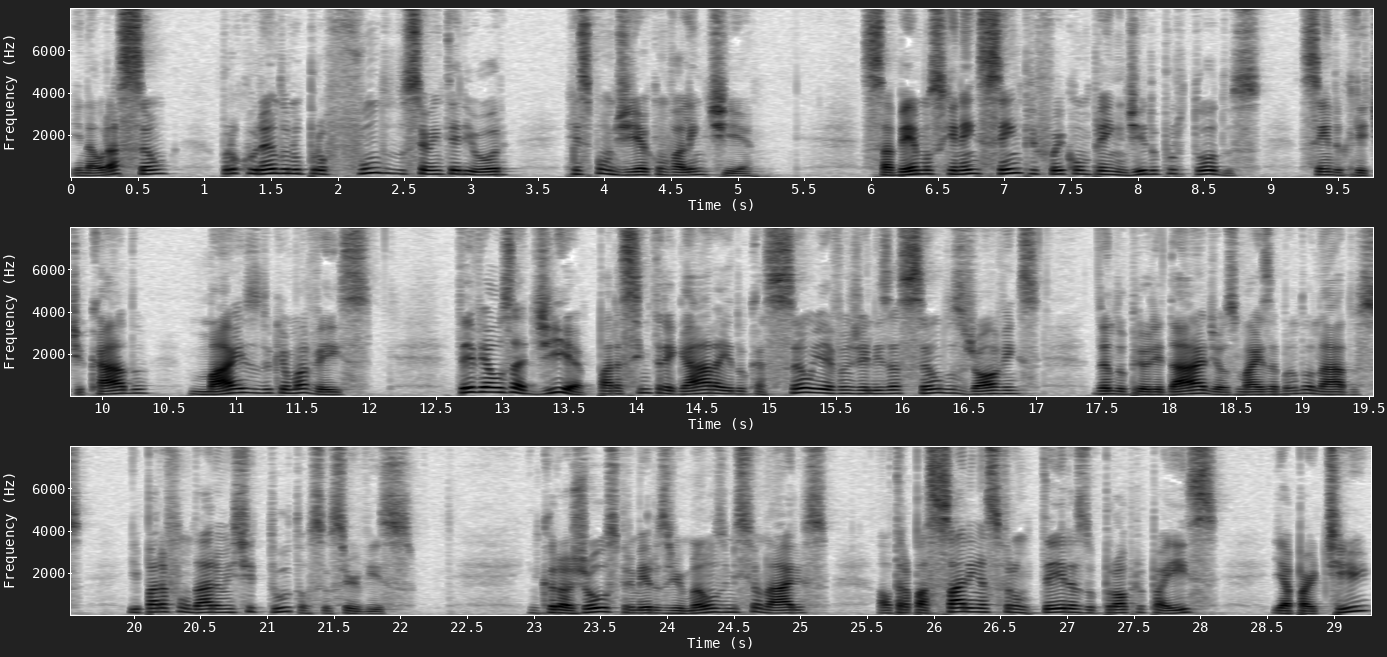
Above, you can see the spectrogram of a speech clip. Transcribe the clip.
e, na oração, procurando no profundo do seu interior, respondia com valentia. Sabemos que nem sempre foi compreendido por todos, sendo criticado mais do que uma vez teve a ousadia para se entregar à educação e evangelização dos jovens, dando prioridade aos mais abandonados, e para fundar um instituto ao seu serviço. Encorajou os primeiros irmãos missionários a ultrapassarem as fronteiras do próprio país e a partir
